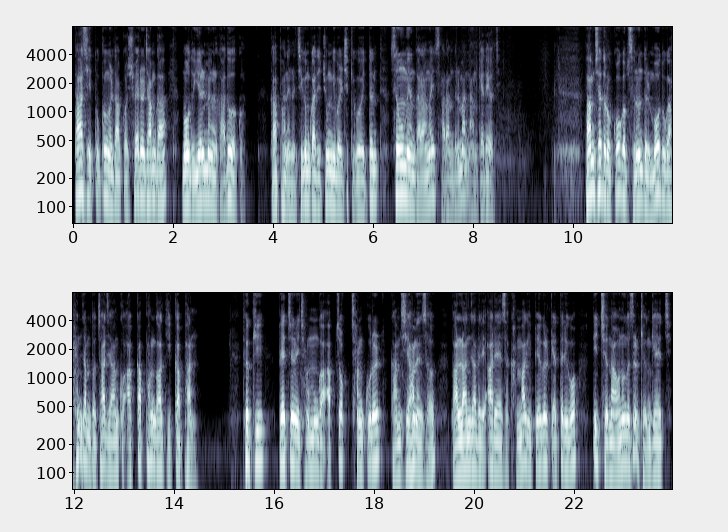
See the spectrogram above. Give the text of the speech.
다시 뚜껑을 닫고 쇠를 잠가 모두 10명을 가두었고 가판에는 지금까지 중립을 지키고 있던 20명 가량의 사람들만 남게 되었지. 밤새도록 고급 선원들 모두가 한 잠도 자지 않고 앞가판과 뒷가판, 특히 배전의 창문과 앞쪽 창구를 감시하면서 반란자들이 아래에서 칸막이 벽을 깨뜨리고 뛰쳐나오는 것을 경계했지.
